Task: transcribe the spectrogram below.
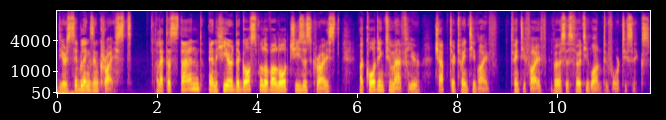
Dear siblings in Christ, let us stand and hear the gospel of our Lord Jesus Christ according to Matthew chapter 25, 25 verses 31 to 46.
